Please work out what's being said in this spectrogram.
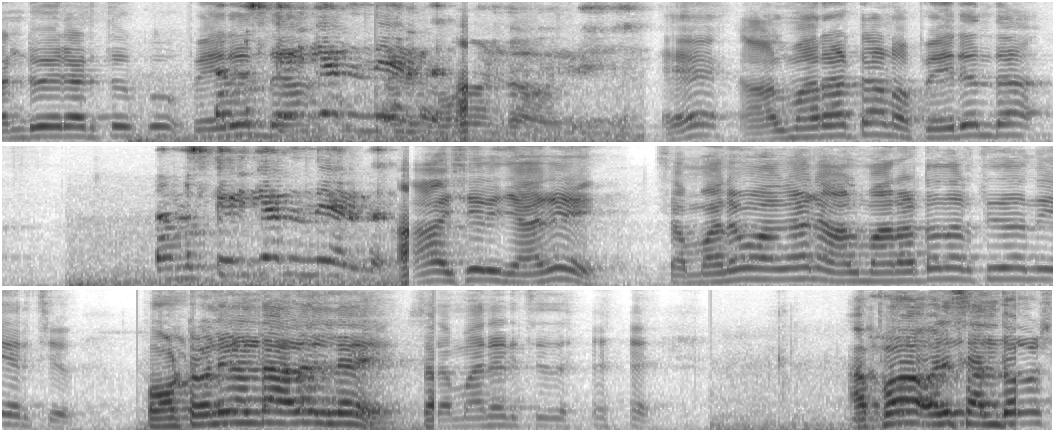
രണ്ടുപേരും അടുത്ത് വെക്കൂ പേരെന്താ? ഏ ആൾമാറാട്ടാണോ? പേരെന്താ? ആ ശരി. ഞാനേ സമ്മാനം വാങ്ങാൻ ആൾമാറാട്ടം നടത്തിയതാന്ന് വിചാരിച്ചു. ഫോട്ടോയിൽ കണ്ട ആളല്ലേ? സമ്മാനം അടിച്ചത് അപ്പൊ ഒരു സന്തോഷ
